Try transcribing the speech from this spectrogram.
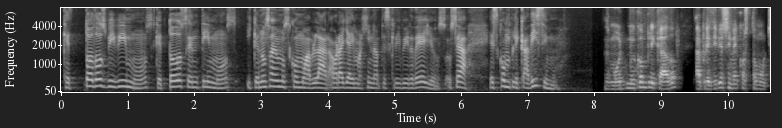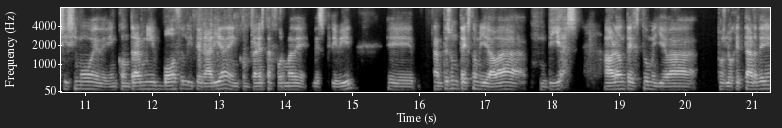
que todos vivimos, que todos sentimos y que no sabemos cómo hablar. Ahora ya imagínate escribir de ellos. O sea, es complicadísimo. Es muy, muy complicado. Al principio sí me costó muchísimo eh, encontrar mi voz literaria, encontrar esta forma de, escribir. Eh, antes un texto me llevaba días, ahora un texto me lleva pues lo que tarde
